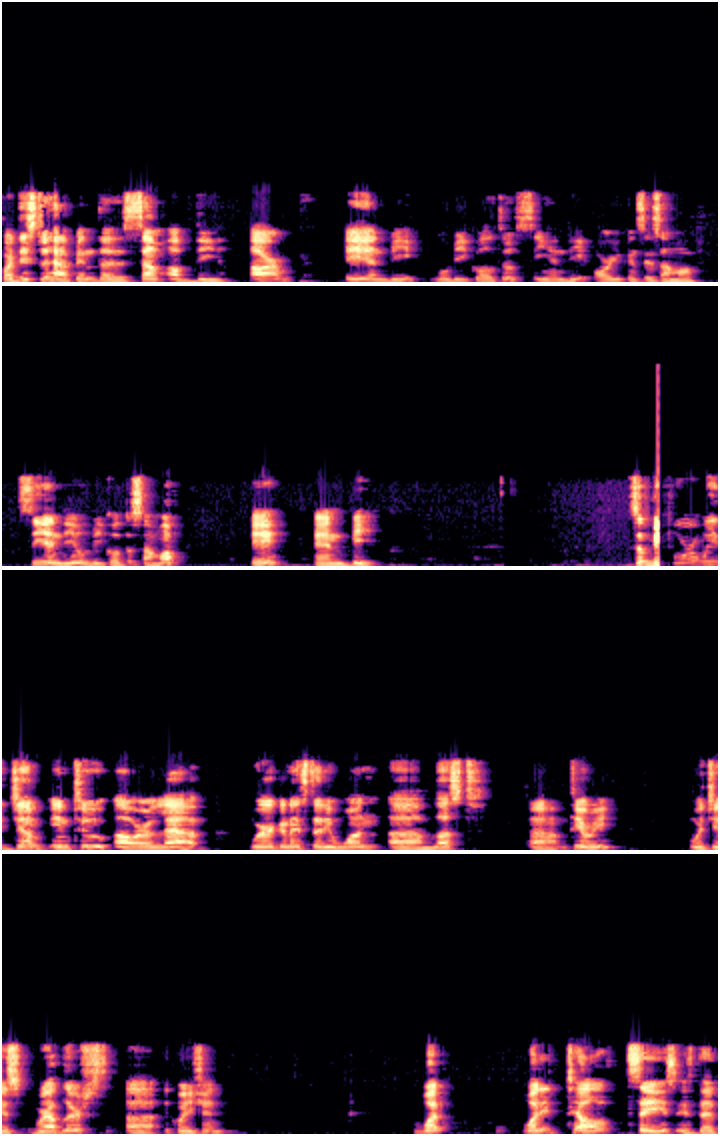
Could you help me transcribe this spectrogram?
for this to happen the sum of the arm A and B will be equal to C and D or you can say sum of C and D will be equal to sum of A and B so before we jump into our lab we're gonna study one um, last um, theory which is Gruebler's uh, equation. What what it tells says is that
